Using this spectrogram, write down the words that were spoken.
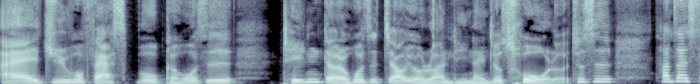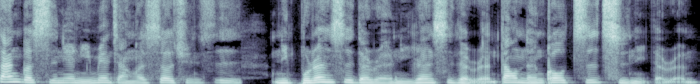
IG 或 Facebook 或是 Tinder 或是交友软体，那你就错了。就是他在三个十年里面讲的社群是你不认识的人，你认识的人，到能够支持你的人。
